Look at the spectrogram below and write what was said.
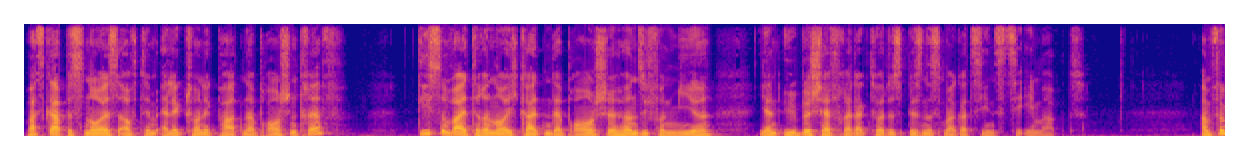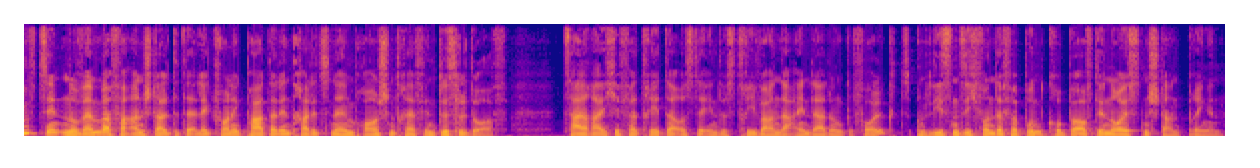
Was gab es Neues auf dem Electronic Partner Branchentreff? Dies und weitere Neuigkeiten der Branche hören Sie von mir, Jan Übe, Chefredakteur des Business Magazins CE-Markt. Am 15. November veranstaltete Electronic Partner den traditionellen Branchentreff in Düsseldorf – Zahlreiche Vertreter aus der Industrie waren der Einladung gefolgt und ließen sich von der Verbundgruppe auf den neuesten Stand bringen.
